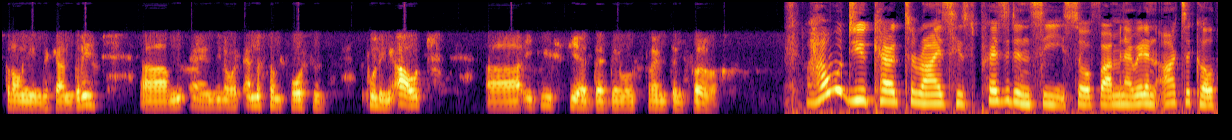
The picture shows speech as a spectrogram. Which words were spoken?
strong in the country. Um, and you know, with Amisom forces pulling out, uh, it is feared that they will strengthen further. How would you characterize his presidency so far? I mean, I read an article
